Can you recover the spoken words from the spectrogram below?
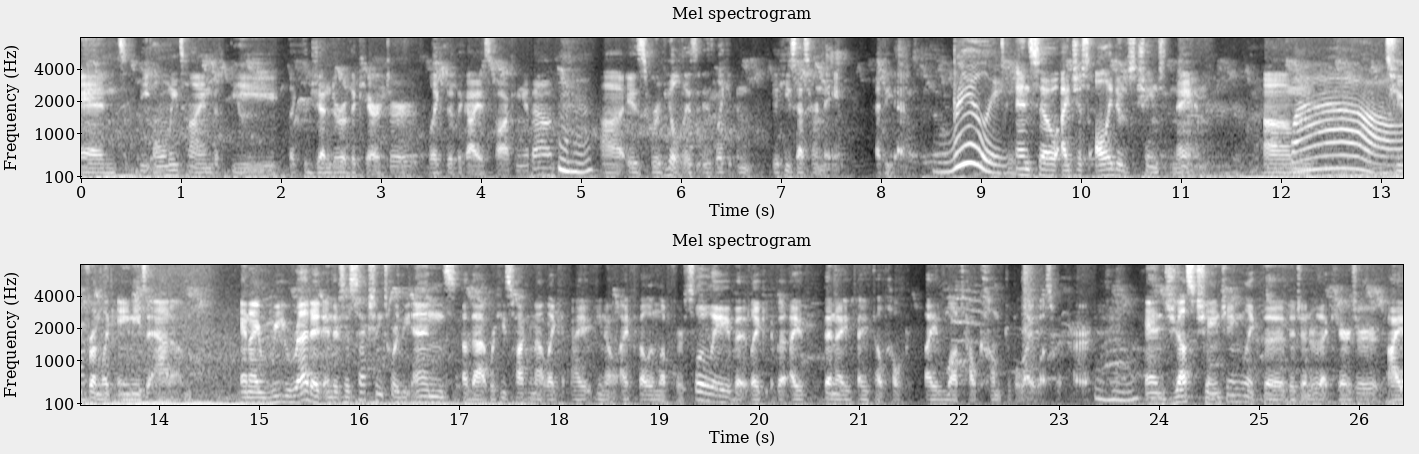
And the only time that the like the gender of the character, like that the guy is talking about, uh, is revealed is, is like in, he says her name at the end. Really? And so I just all I did was change the name. Um, wow. To from like Amy to Adam. And I reread it, and there's a section toward the end of that where he's talking about like I, you know, I fell in love with her slowly, but like, but I then I, I felt how I loved how comfortable I was with her, and just changing like the the gender of that character, I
